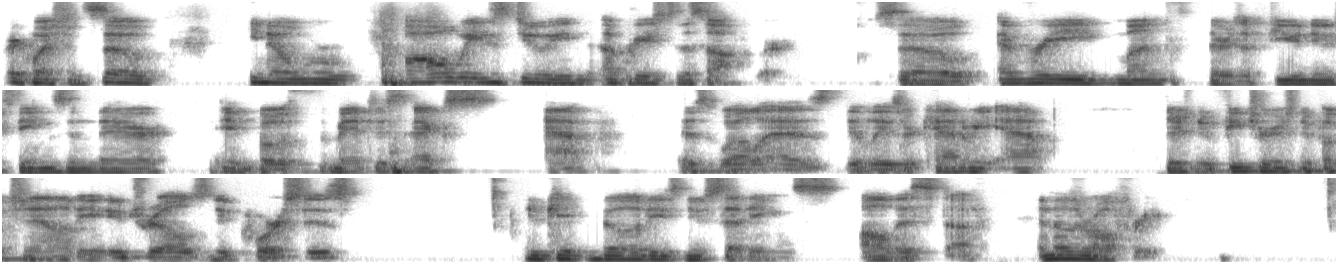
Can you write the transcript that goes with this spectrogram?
Great question. So, you know, we're always doing upgrades to the software. So every month there's a few new things in there in both the Mantis X app as well as the Laser Academy app. There's new features, new functionality, new drills, new courses, new capabilities, new settings, all this stuff, and those are all free.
